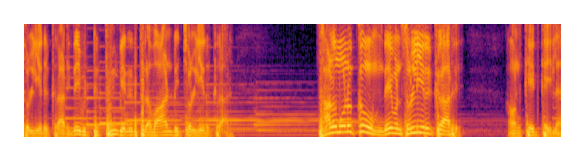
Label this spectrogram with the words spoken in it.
சொல்லியிருக்கிறார். இதை விட்டு திரும்பி நிறுத்தின வாண்டு சொல்லியிருக்கிறார். சாலமோனுக்கும் தேவன் சொல்லியிருக்கிறார். அவன் கேட்கையில்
